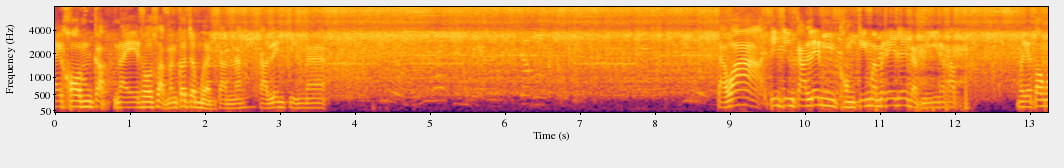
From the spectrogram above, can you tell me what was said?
ในคอมกับในโทรศัพท์มันก็จะเหมือนกันนะ การเล่นจริงนะฮะ You are legendary. Double kill. แต่ว่าจริง ๆ การเล่นของจริงมันไม่ได้เล่นแบบนี้นะครับ มันจะต้อง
